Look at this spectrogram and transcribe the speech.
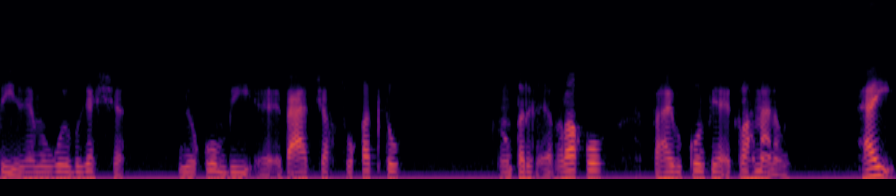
ب زي ما بيقولوا بقشة انه يقوم بإبعاد شخص وقتله عن طريق إغراقه فهي بيكون فيها إكراه معنوي. هاي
